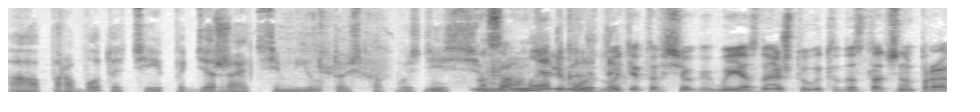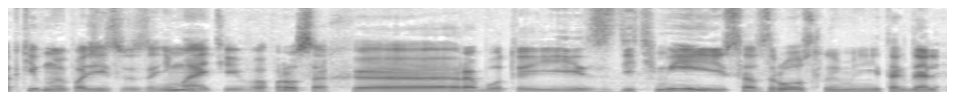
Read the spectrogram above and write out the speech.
а, поработать и поддержать семью. То есть, как бы здесь На мы, самом мы деле, открыты. может быть, это все как бы. Я знаю, что вы-то достаточно проактивную позицию занимаете в вопросах э, работы и с детьми, и со взрослыми, и так далее.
